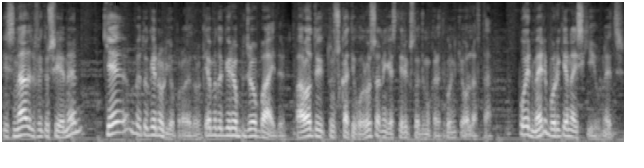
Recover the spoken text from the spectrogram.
οι συνάδελφοι του CNN και με τον καινούριο πρόεδρο και με τον κύριο Τζο Μπάιντεν. Παρότι τους κατηγορούσαν για στήριξη των Δημοκρατικών και όλα αυτά. Που εν μέρει μπορεί και να ισχύουν έτσι.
